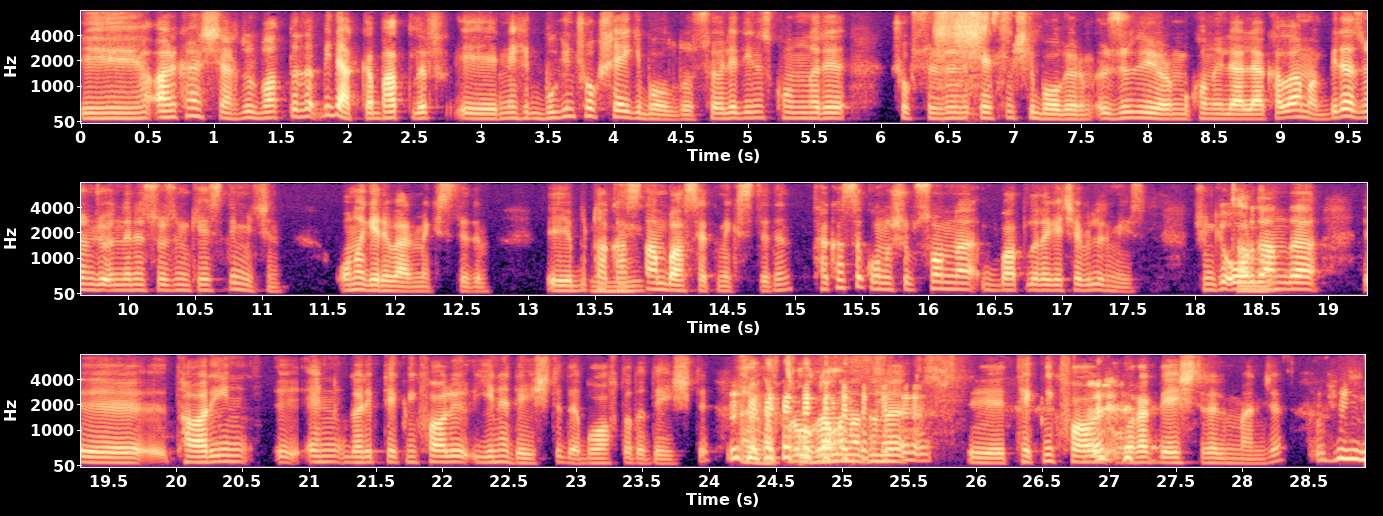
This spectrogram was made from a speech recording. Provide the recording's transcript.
Ee, arkadaşlar dur Butler'da bir dakika Butler e, Nehir bugün çok şey gibi oldu. Söylediğiniz konuları çok sözünü kesmiş gibi oluyorum. Özür diliyorum bu konuyla alakalı ama biraz önce Önder'in sözünü kestiğim için ona geri vermek istedim. Ee, bu takastan bahsetmek istedin. Takası konuşup sonra Butler'a geçebilir miyiz? Çünkü Tamam. oradan da e, tarihin e, en garip teknik faulü yine değişti de bu hafta da değişti. Evet, Programın adını e, teknik faul olarak değiştirelim bence.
